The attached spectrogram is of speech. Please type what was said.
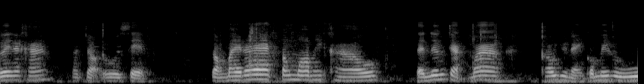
ด้วยนะคะพอเจาะรูเสร็จสองใบแรกต้องมอบให้เขา แต่เนื่องจากว่าเขาอยู่ไหนก็ไม่รู้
